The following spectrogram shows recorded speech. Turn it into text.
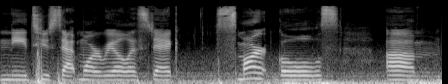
need to set more realistic, smart goals um,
